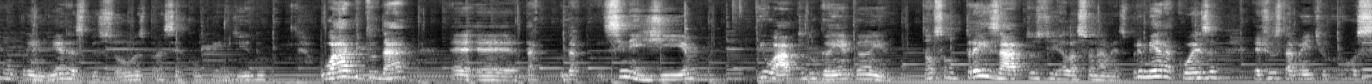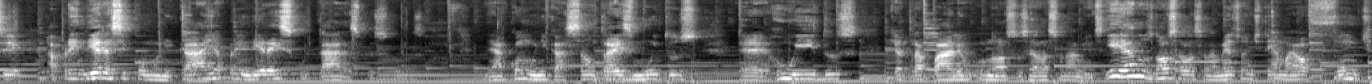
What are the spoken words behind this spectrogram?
compreender as pessoas para ser compreendido. O hábito da, é, é, da, da sinergia e o hábito do ganha-ganha. Então são três hábitos de relacionamentos. Primeira coisa é justamente você aprender a se comunicar e aprender a escutar as pessoas. Né? A comunicação traz muitos é, ruídos que atrapalham os nossos relacionamentos. E é nos nossos relacionamentos onde tem a maior fonte,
